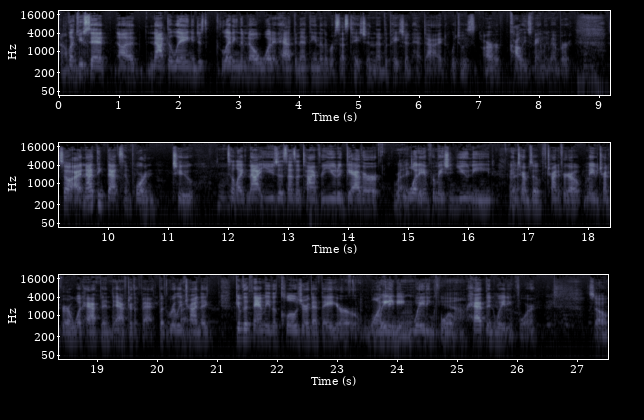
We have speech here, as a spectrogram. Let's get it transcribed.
Telling like you said, uh, not delaying and just letting them know what had happened at the end of the resuscitation that the patient had died, which was our colleague's family member. Mm-hmm. So, I, and I think that's important too, mm-hmm. to like not use this as a time for you to gather right. what information you need right. in terms of trying to figure out maybe trying to figure out what happened mm-hmm. after the fact, but really right. trying to give the family the closure that they are wanting, waiting, waiting for, yeah. have been waiting for. So,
